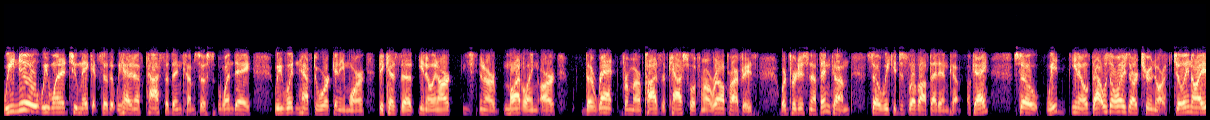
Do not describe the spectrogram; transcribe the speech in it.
we knew we wanted to make it so that we had enough passive income so one day we wouldn't have to work anymore because the you know in our in our modeling our the rent from our positive cash flow from our rental properties would produce enough income so we could just live off that income. Okay, so we, you know, that was always our true north. Julie and I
